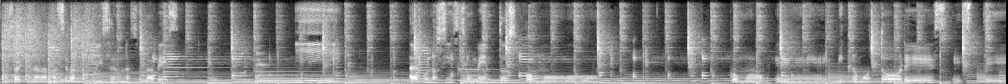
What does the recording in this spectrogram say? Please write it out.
o sea que nada más se van a utilizar una sola vez. Y algunos instrumentos como como eh, micromotores, este,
